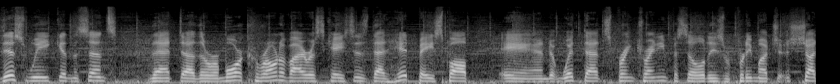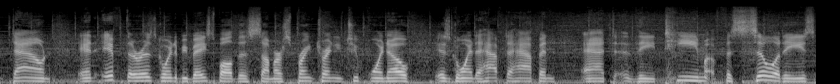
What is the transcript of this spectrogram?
this week in the sense that uh, there were more coronavirus cases that hit baseball, and with that, spring training facilities were pretty much shut down. And if there is going to be baseball this summer, spring training 2.0 is going to have to happen at the team facilities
